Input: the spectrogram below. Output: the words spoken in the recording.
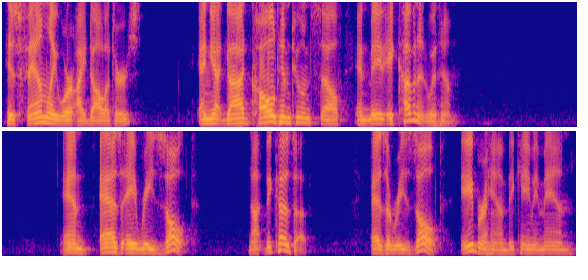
His family were idolaters. And yet God called him to himself and made a covenant with him. And as a result, not because of, as a result, Abraham became a man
